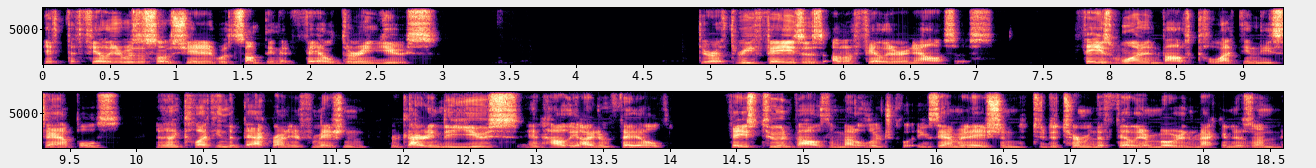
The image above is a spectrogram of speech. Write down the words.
if the failure was associated with something that failed during use. There are three phases of a failure analysis. Phase 1 involves collecting these samples, and then collecting the background information regarding the use and how the item failed. Phase 2 involves the metallurgical examination to determine the failure mode and mechanism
